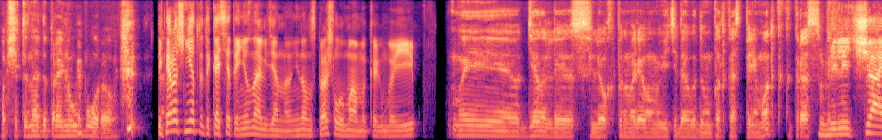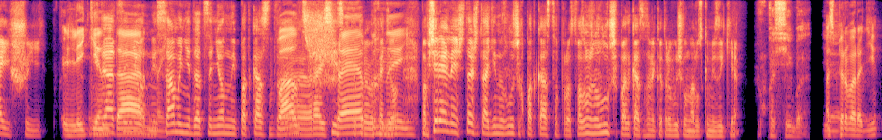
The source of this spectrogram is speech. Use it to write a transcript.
вообще-то надо правильно уборов. И, короче, нет этой кассеты, я не знаю, где она. Недавно спрашивал у мамы, как бы, и... Мы делали с Лехой Пономаревым и Витей Давыдовым подкаст «Перемотка» как раз Величайший, недооцененный, Легендарный. самый недооцененный подкаст э, российский, который выходил. Волшебный. Вообще, реально, я считаю, что это один из лучших подкастов просто. Возможно, лучший подкаст, на самом деле, который вышел на русском языке. Спасибо. А сперва роди.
